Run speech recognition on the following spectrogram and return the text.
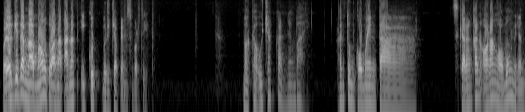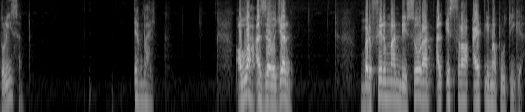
Padahal kita nggak mau tuh anak-anak ikut berucap yang seperti itu. Maka ucapkan yang baik antum komentar. Sekarang kan orang ngomong dengan tulisan. Yang baik. Allah Azza wa Jal berfirman di surat Al-Isra ayat 53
